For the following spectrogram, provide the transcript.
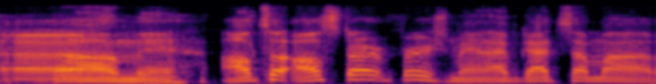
Um, oh man, I'll t- I'll start first, man. I've got some uh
